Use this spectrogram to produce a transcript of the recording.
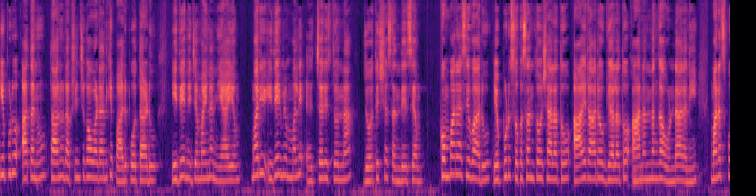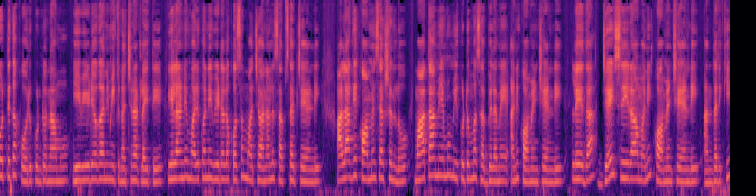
ఇప్పుడు అతను తాను రక్షించుకోవడానికి పారిపోతాడు. ఇదే నిజమైన న్యాయం. మరియు ఇదే మిమ్మల్ని హెచ్చరిస్తున్న జ్యోతిష్య సందేశం. కుంభరాశి వారు ఎప్పుడు సుఖ సంతోషాలతో ఆయురారోగ్యాలతో ఆనందంగా ఉండాలని మనస్ఫూర్తిగా కోరుకుంటున్నాము. ఈ వీడియో గాని మీకు నచ్చినట్లయితే ఇలాంటి మరికొన్ని వీడియోల కోసం మా ఛానల్ను సబ్స్క్రైబ్ చేయండి. అలాగే కామెంట్ సెక్షన్లో మాతా మేము మీ కుటుంబ సభ్యులమే అని కామెంట్ చేయండి. లేదా జై శ్రీరామ్ అని కామెంట్ చేయండి. అందరికీ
